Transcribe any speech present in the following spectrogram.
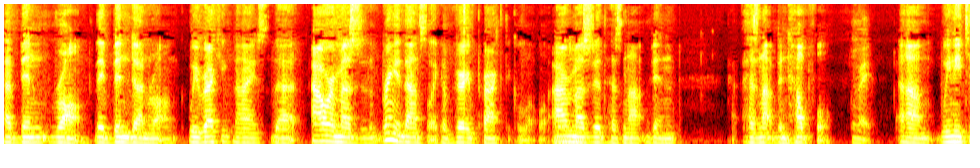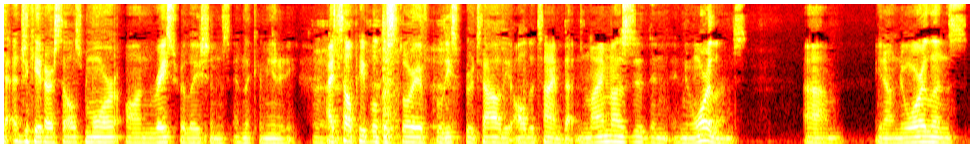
have been wrong. They've been done wrong. We recognize that our masjid, bring it down to like a very practical level. Our masjid has not been has not been helpful. Right. Um, we need to educate ourselves more on race relations in the community. I tell people the story of police brutality all the time. That in my masjid in, in New Orleans, um, you know, New Orleans,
